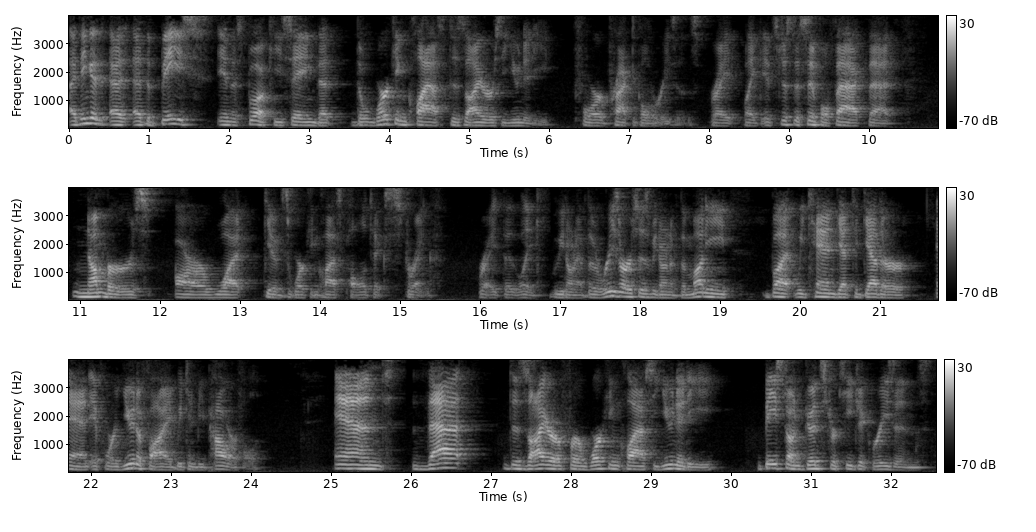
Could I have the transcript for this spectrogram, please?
I think at, at, at the base in this book, he's saying that the working class desires unity for practical reasons, right? Like it's just a simple fact that numbers are what gives working class politics strength, right? That like we don't have the resources, we don't have the money, but we can get together and if we're unified, we can be powerful. And that desire for working class unity based on good strategic reasons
